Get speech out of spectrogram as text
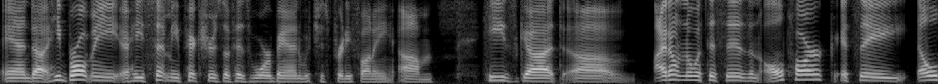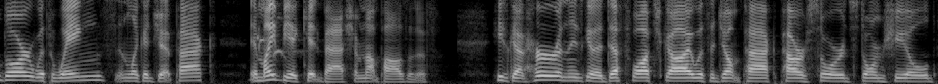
And uh, he brought me, he sent me pictures of his warband, which is pretty funny. Um, he's got. Uh, I don't know what this is, an Autarch. It's a Eldar with wings and like a jetpack. It might be a kit bash, I'm not positive. He's got her, and then he's got a Death Watch guy with a jump pack, power sword, storm shield,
